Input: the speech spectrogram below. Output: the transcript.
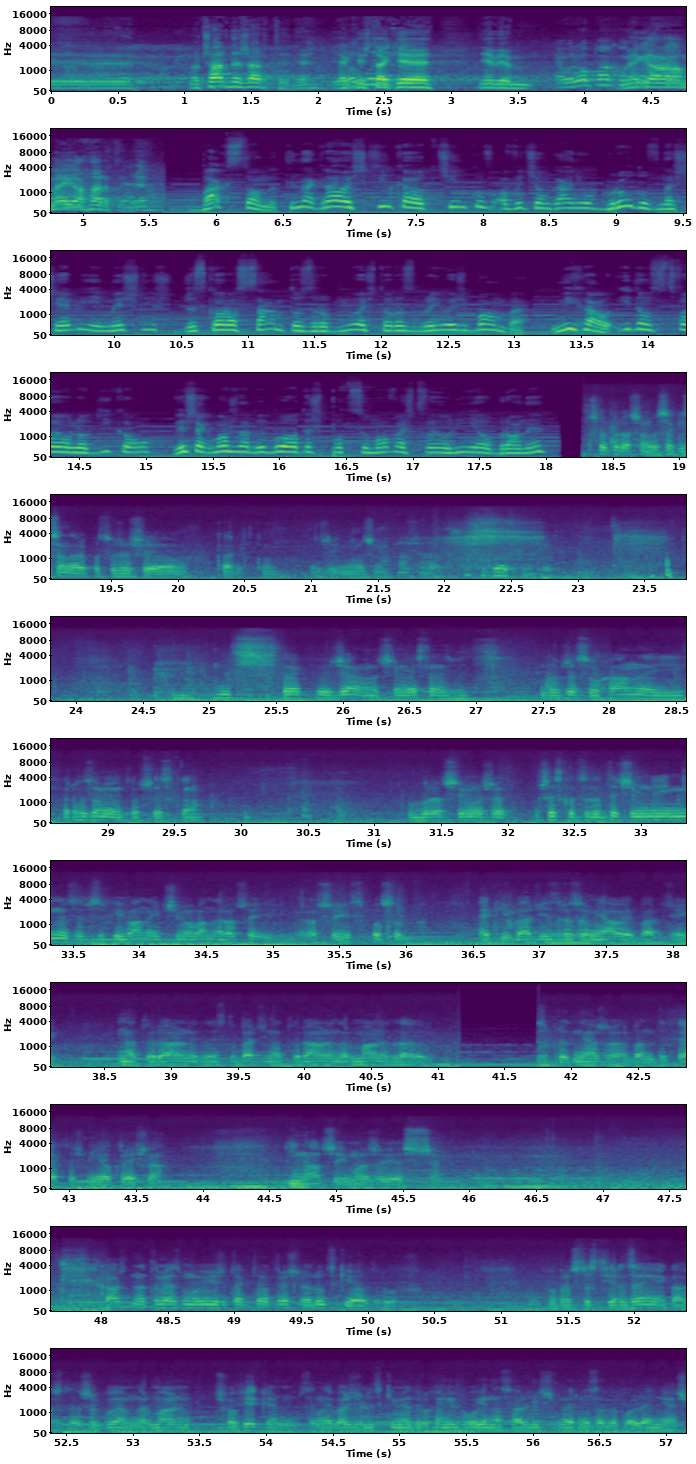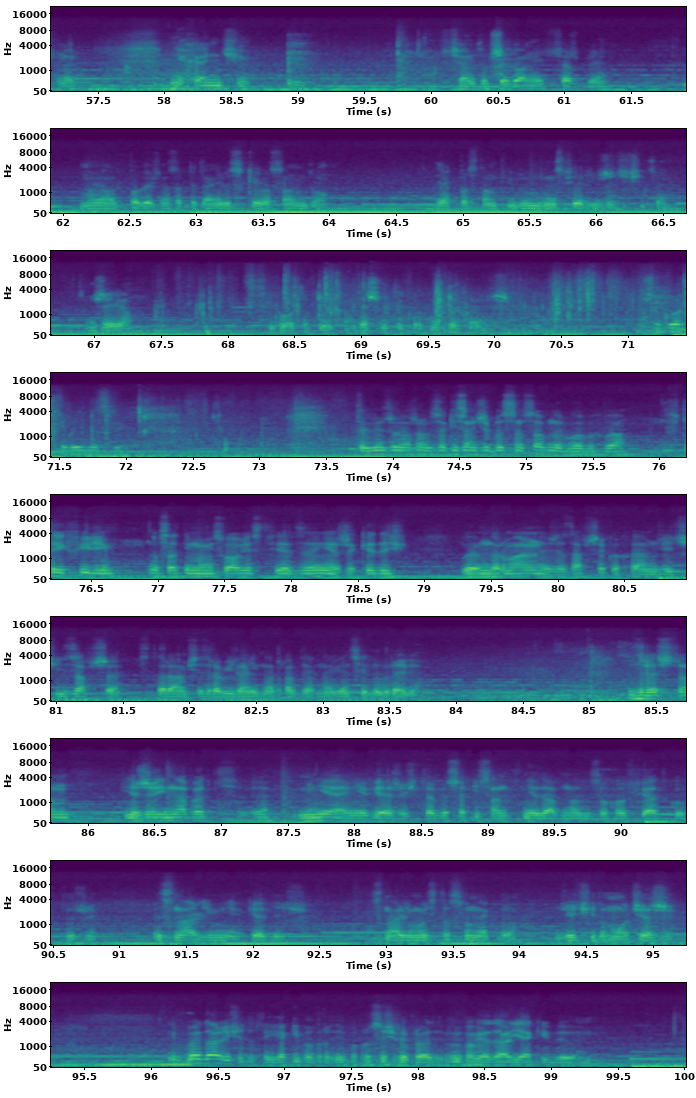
no czarne żarty, nie? Jakieś takie, nie wiem, Europa mega, mega hardy, nie? Buxton, ty nagrałeś kilka odcinków o wyciąganiu brudów na siebie i myślisz, że skoro sam to zrobiłeś, to rozbroiłeś bombę. Michał, idąc z twoją logiką, wiesz jak można by było też podsumować twoją linię obrony? Przepraszam, Wysoki Sąd, ale posłużę się kartką, jeżeli można. Więc tak jak powiedziałem, znaczy nie jestem zbyt dobrze słuchany i rozumiem to wszystko. Bo raczej może wszystko, co dotyczy mnie i minus jest wysłuchiwane i przyjmowane raczej, raczej w sposób jakiś bardziej zrozumiały, bardziej naturalny. To jest to bardziej naturalne, normalne dla zbrodniarza, bandyta, jak ktoś mnie określa. Inaczej może jeszcze. Każdy natomiast mówi, że tak to określa ludzki odruch. Po prostu stwierdzenie każde, że byłem normalnym człowiekiem z najbardziej ludzkimi odruchami wywołuje na sali szmer niezadowolenia, szmer niechęci. Chciałem tu przypomnieć chociażby moją odpowiedź na zapytanie Wysokiego Sądu, jak postąpiłbym, gdybym stwierdził, że dzieci te żyją. Było to kilka, w zeszłym tygodniu to też. Przygłośnie byli Tak więc uważam, Wysoki Sądzie bezsensowne byłoby chyba w tej chwili, w ostatnim moim słowie, stwierdzenie, że kiedyś byłem normalny, że zawsze kochałem dzieci i zawsze starałem się zrobić dla nich naprawdę jak najwięcej dobrego. Zresztą, jeżeli nawet e, mnie nie wierzyć, to Wysoki Sąd niedawno wysłuchał świadków, którzy znali mnie kiedyś, znali mój stosunek do dzieci, do młodzieży i wypowiadali się do tej, jaki po, pro- po prostu się wypowiada- wypowiadali, jaki byłem.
